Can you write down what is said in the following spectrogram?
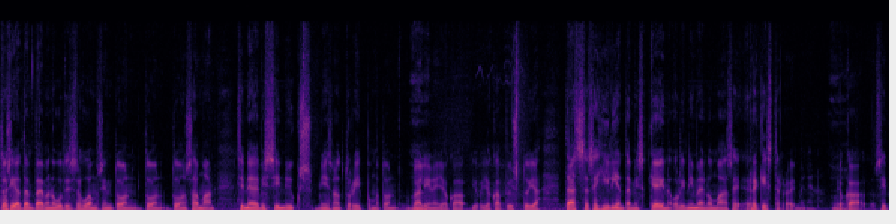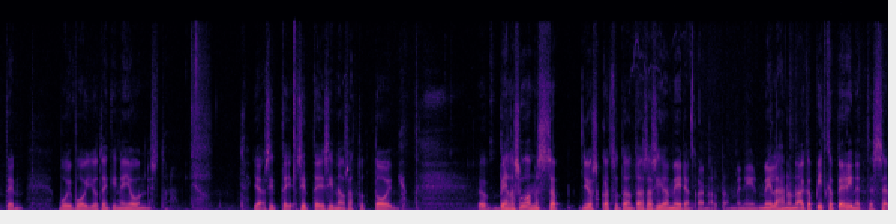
Tosiaan tämän päivän uutisissa huomasin tuon, tuon, tuon saman. Sinne ei vissiin yksi niin sanottu riippumaton mm. väline, mm. joka, joka pystyy. Ja tässä se hiljentämiskeino oli nimenomaan se rekisteröiminen, mm. joka sitten voi, voi jotenkin ei onnistunut ja sitten, sitten ei siinä osattu toimia. Meillä Suomessa, jos katsotaan taas asiaa meidän kannaltamme, niin meillähän on aika pitkä perinne tässä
